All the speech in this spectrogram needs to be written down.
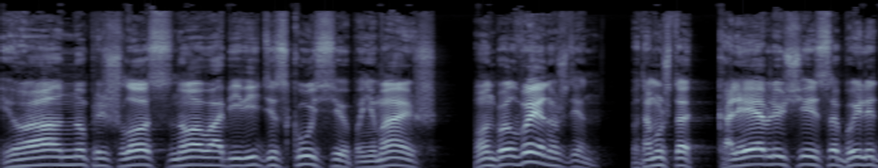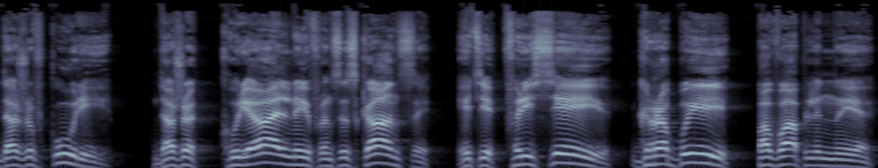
Иоанну пришлось снова объявить дискуссию, понимаешь? Он был вынужден, потому что колеблющиеся были даже в Курии. Даже куриальные францисканцы, эти фарисеи, гробы повапленные,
